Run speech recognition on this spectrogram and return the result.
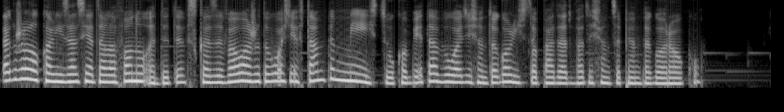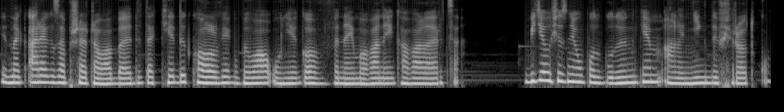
Także lokalizacja telefonu Edyty wskazywała, że to właśnie w tamtym miejscu kobieta była 10 listopada 2005 roku. Jednak Arek zaprzeczał, aby Edyta kiedykolwiek była u niego w wynajmowanej kawalerce. Widział się z nią pod budynkiem, ale nigdy w środku.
